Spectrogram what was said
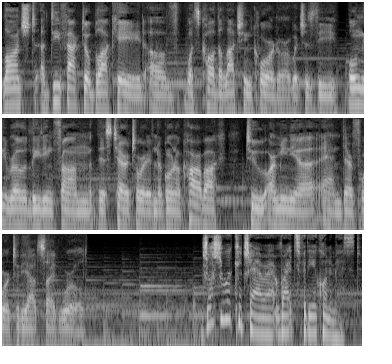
launched a de facto blockade of what's called the Lachin Corridor, which is the only road leading from this territory of Nagorno Karabakh to Armenia and therefore to the outside world. Joshua Kucera writes for The Economist.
